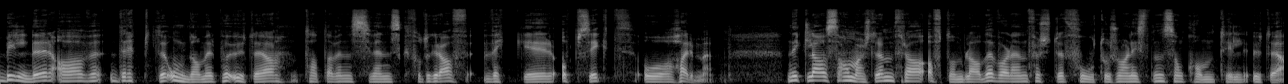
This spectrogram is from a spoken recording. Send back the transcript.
Bilder av drepte ungdommer på Utøya, tatt av en svensk fotograf, vekker oppsikt og harme. Niklas Hammarstrøm fra Aftonbladet var den første fotojournalisten som kom til Utøya.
